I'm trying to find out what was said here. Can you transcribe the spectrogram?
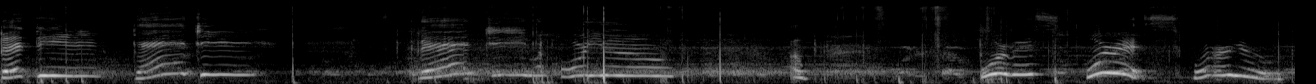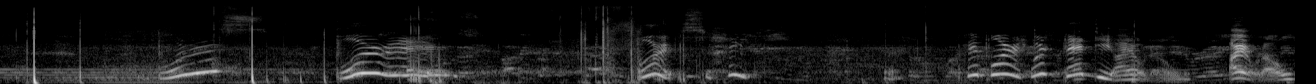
Betty, Betty, Betty, what are you? Oh, Boris, where are you? Boris, Boris, Boris, hey, hey, Boris, where's Betty? I don't know. I don't know.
